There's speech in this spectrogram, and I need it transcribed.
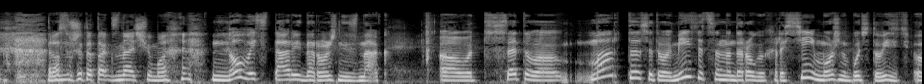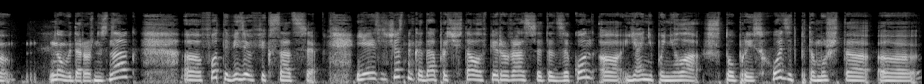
раз уж это так значимо. Новый старый дорожный знак. А вот с этого марта, с этого месяца на дорогах России можно будет увидеть э, новый дорожный знак, э, фото-видеофиксация. Я, если честно, когда прочитала в первый раз этот закон, э, я не поняла, что происходит, потому что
